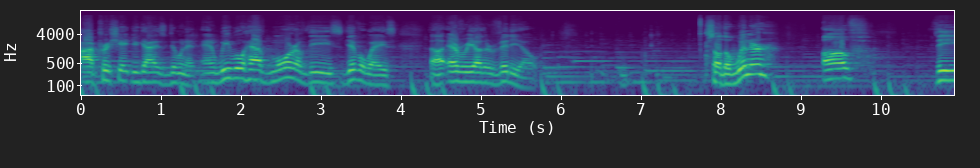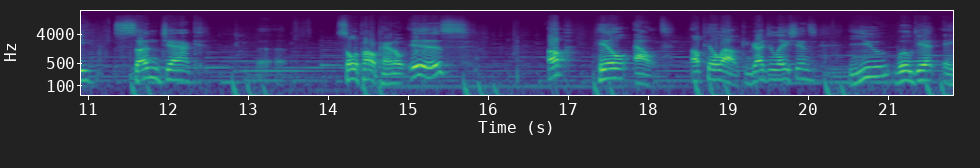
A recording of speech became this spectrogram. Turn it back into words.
I appreciate you guys doing it. And we will have more of these giveaways uh, every other video. So the winner of the SunJack uh, solar power panel is Uphill Out. Uphill Out. Congratulations. You will get a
